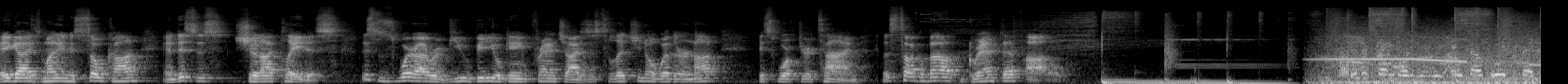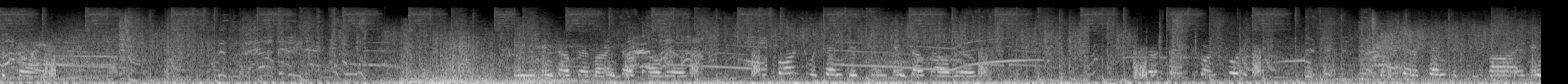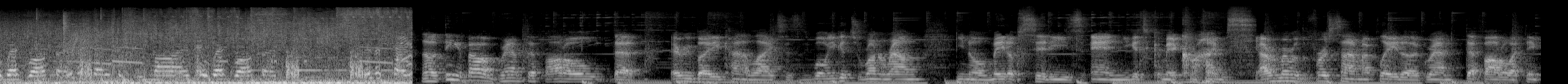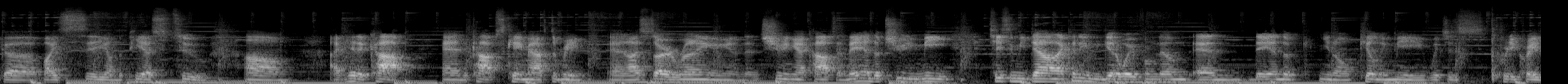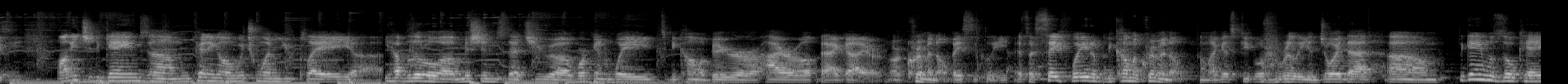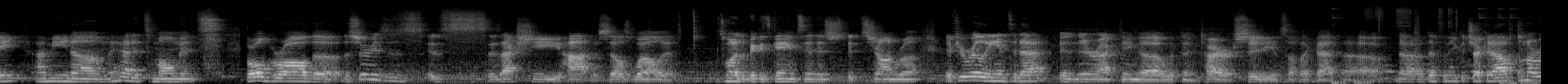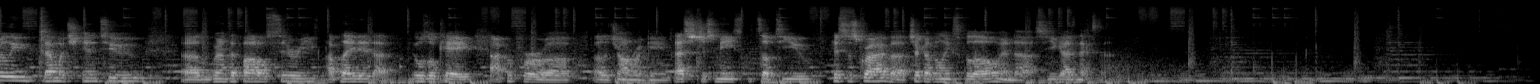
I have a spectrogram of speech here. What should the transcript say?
Hey guys, my name is Sokhan, and this is Should I Play This? This is where I review video game franchises to let you know whether or not it's worth your time. Let's talk about Grand Theft Auto. South Red Line, South Elville. Respond to a 1015 in South Elville. 1065, Now the thing about Grand Theft Auto that everybody kind of likes is, well, you get to run around, you know, made up cities and you get to commit crimes. I remember the first time I played uh, Grand Theft Auto, I think uh, Vice City on the PS2. Um, I hit a cop and the cops came after me and I started running and then shooting at cops and they end up shooting me chasing me down. I couldn't even get away from them and they end up, you know, killing me, which is pretty crazy. On each of the games, um, depending on which one you play, uh, you have little uh, missions that you uh, work in a way to become a bigger or higher up bad guy or, or criminal, basically. It's a safe way to become a criminal. Um, I guess people really enjoyed that. Um, the game was okay. I mean, um, it had its moments. But overall, the, the series is, is, is actually hot. It sells well. It, it's one of the biggest games in its, its genre. If you're really into that and interacting uh, with the entire city and stuff like that, uh, uh, definitely you could check it out. I'm not really that much into uh, the Grand Theft Auto series. I played it, I, it was okay. I prefer uh, other genre games. That's just me, it's up to you. Hit subscribe, uh, check out the links below, and see you guys next time.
